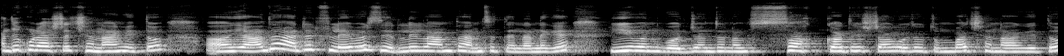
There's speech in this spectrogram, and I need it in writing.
ಅದು ಕೂಡ ಅಷ್ಟೇ ಚೆನ್ನಾಗಿತ್ತು. ಯಾವುದೇ ಆ್ಯಡೆಡ್ ಫ್ಲೇವರ್ಸ್ ಇರಲಿಲ್ಲ ಅಂತ ಅನಿಸುತ್ತೆ ನನಗೆ. ಈ ಒಂದು ಗೊಜ್ಜಂತೂ ನಂಗೆ ಸಖತ್ ಇಷ್ಟ ಆಗೋದು ತುಂಬ ಚೆನ್ನಾಗಿತ್ತು.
